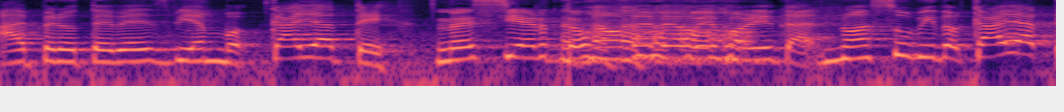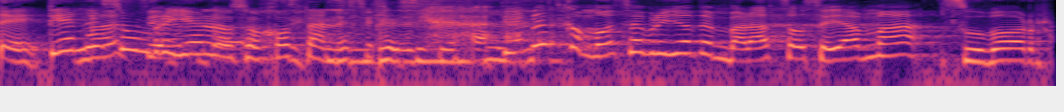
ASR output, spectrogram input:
ay, pero te ves bien. Cállate. No es cierto. No me veo bien bonita. No has subido. Cállate. Tienes no un brillo en los ojos sí, tan sí, especial. Tienes como ese brillo de embarazo. Se llama sudor.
